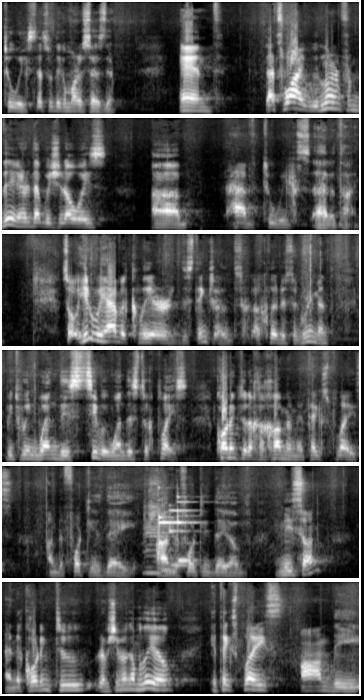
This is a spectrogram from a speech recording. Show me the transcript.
two weeks. That's what the Gemara says there. And that's why we learn from there that we should always uh, have two weeks ahead of time. So here we have a clear distinction, a clear disagreement between when this tzivui, when this took place. According to the Chachamim, it takes place on the 14th day, on the 14th day of Nisan, and according to Rav Shimon Gamliel, it takes place on the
